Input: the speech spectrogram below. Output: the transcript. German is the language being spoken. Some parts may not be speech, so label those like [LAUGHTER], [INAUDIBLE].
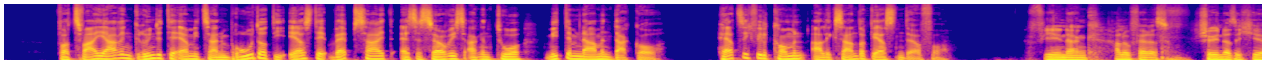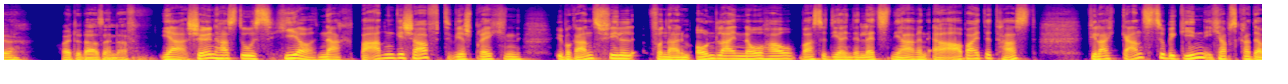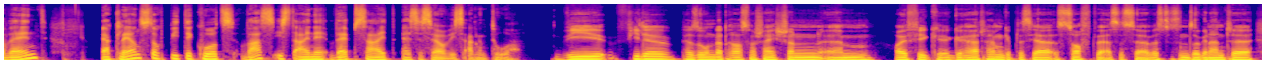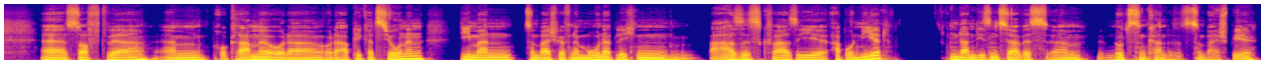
Vor zwei Jahren gründete er mit seinem Bruder die erste Website-as-a-Service-Agentur mit dem Namen DACO. Herzlich willkommen, Alexander Gerstendörfer. Vielen Dank. Hallo Ferris. Schön, dass ich hier heute da sein darf. Ja, schön hast du es hier nach Baden geschafft. Wir sprechen über ganz viel von deinem Online-Know-how, was du dir in den letzten Jahren erarbeitet hast. Vielleicht ganz zu Beginn, ich habe es gerade erwähnt, erklär uns doch bitte kurz, was ist eine Website-as-a-Service-Agentur? Wie viele Personen da draußen wahrscheinlich schon ähm, häufig äh, gehört haben, gibt es ja Software as a Service. Das sind sogenannte äh, Software-Programme ähm, oder, oder Applikationen, die man zum Beispiel auf einer monatlichen Basis quasi abonniert und dann diesen Service ähm, nutzen kann. Das ist zum Beispiel,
